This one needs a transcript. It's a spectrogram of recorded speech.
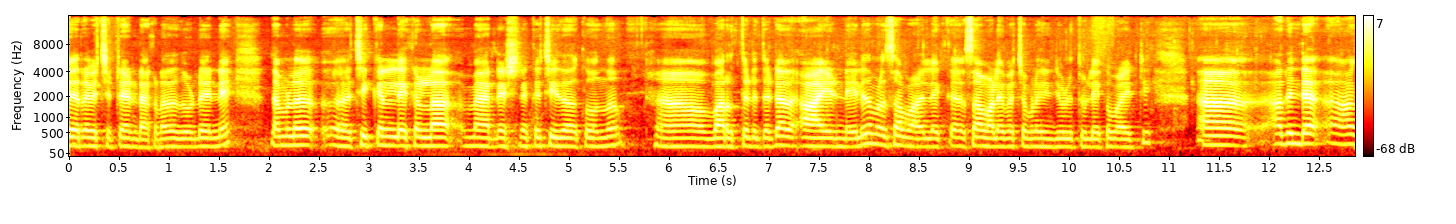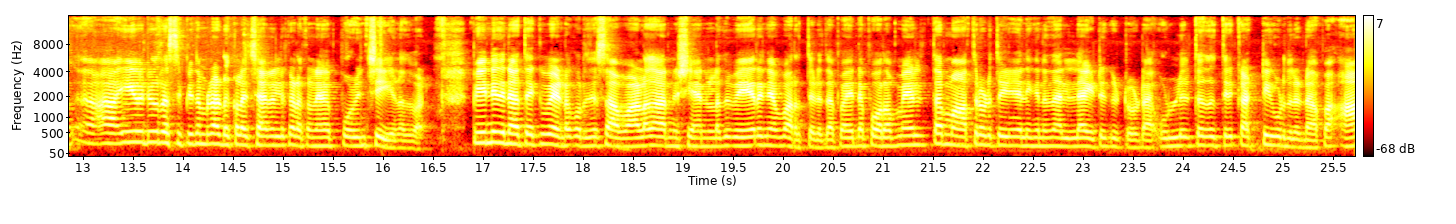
വേറെ വെച്ചിട്ടാണ് ഉണ്ടാക്കണത്. അതുകൊണ്ട് തന്നെ നമ്മൾ ചിക്കനിലേക്കുള്ള മാരിനേഷനൊക്കെ ചെയ്തതൊക്കെ ഒന്ന് വറുത്തെടുത്തിട്ട് ആ എണ്ണയിൽ നമ്മൾ സവാളയിലേക്ക് സവാള പച്ചമുളക് ഇഞ്ചി വെളുത്തുള്ളിയൊക്കെ വഴറ്റി അതിന്റെ ഈ ഒരു റെസിപ്പി നമ്മുടെ അടുക്കള ചാനലിൽ കിടക്കണ എപ്പോഴും ചെയ്യണതുമാണ് പിന്നെ ഇതിനകത്തേക്ക് വേണ്ട കുറച്ച് സവാള ഗാർണിഷ് ചെയ്യാനുള്ളത് വേറെ ഞാൻ വറുത്തെടുത്ത്. അപ്പോൾ അതിന്റെ പുറമേലത്തെ മാത്രം എടുത്തു കഴിഞ്ഞാൽ ഇങ്ങനെ നല്ലതായിട്ട് കേട്ടോ ഉള്ളിലത്തെ ഇത്തിരി കട്ടി കൂടുതലുണ്ടാവും. അപ്പോൾ ആ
